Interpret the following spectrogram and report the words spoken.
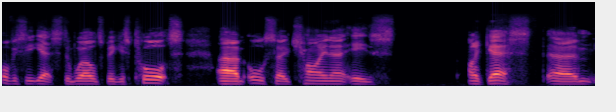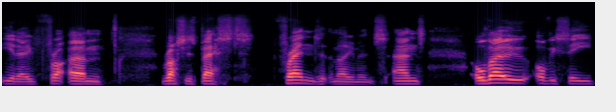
obviously yes, the world's biggest port. Um, also, China is, I guess, um, you know, fr- um, Russia's best friend at the moment, and although obviously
